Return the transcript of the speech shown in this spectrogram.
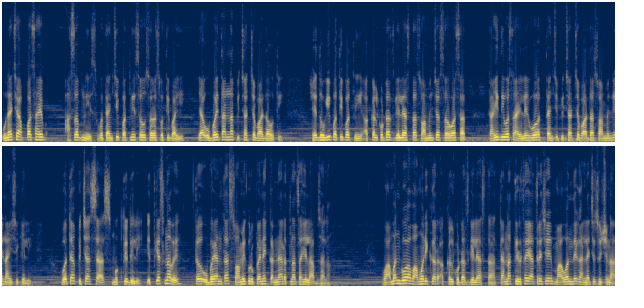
पुण्याचे अप्पासाहेब आसबनीस व त्यांची पत्नी सौ सरस्वतीबाई या उभयतांना पिछाच्य बाधा होती. हे दोघी पतीपत्नी अक्कलकोटाच अक्कलकोटास गेले असता स्वामींच्या सहवासात काही दिवस राहिले व त्यांची पिछाच्य बाधा स्वामींनी नाहीशी केली. व त्या पिचास्यास मुक्ती दिली. इतकेच नव्हे तर उभयंतास स्वामी कृपेने कन्यारत्नाचाही लाभ झाला. वामनबुवा वामोरीकर अक्कलकोटास गेले असता त्यांना तीर्थयात्रेचे मावंदे घालण्याची सूचना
